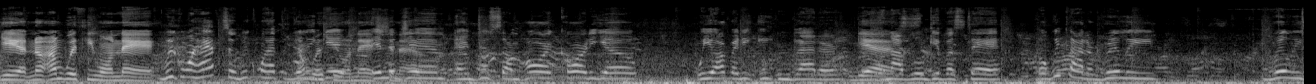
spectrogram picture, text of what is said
Yeah, no, I'm with you on that. We're gonna have to. We're gonna have to really get that, in the Chanel. gym and do some hard cardio. We already eating better. yeah And I will give us that. But we gotta really, really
